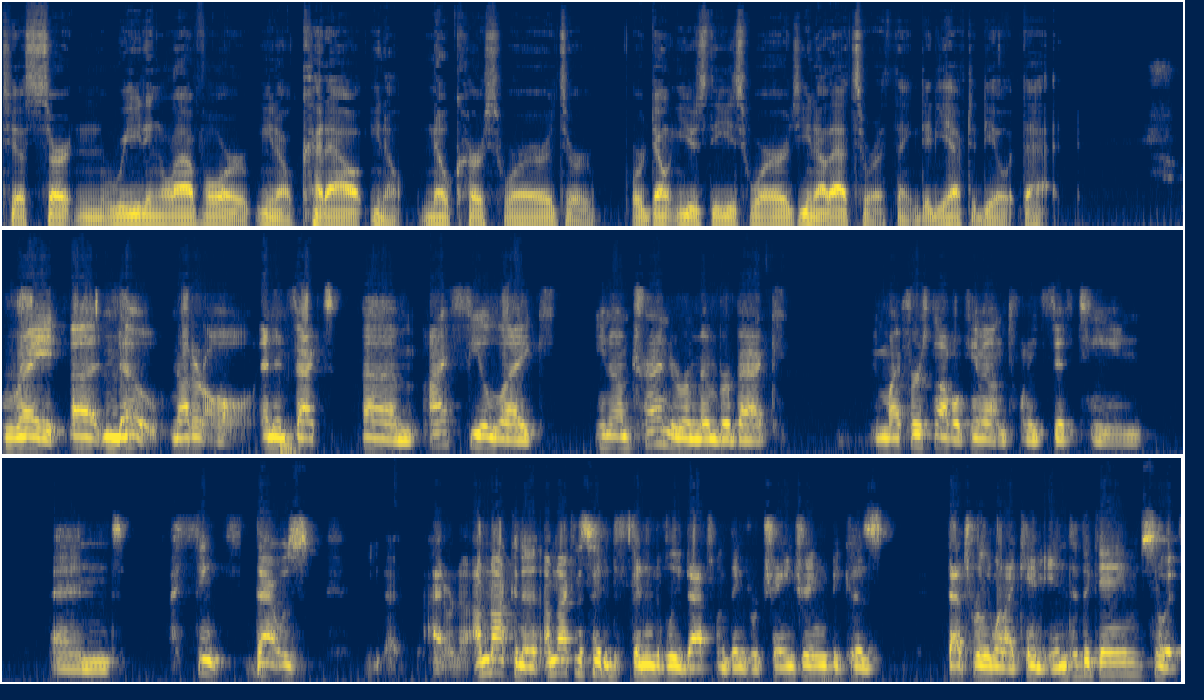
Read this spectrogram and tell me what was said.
to a certain reading level, or you know, cut out you know no curse words, or or don't use these words, you know, that sort of thing? Did you have to deal with that? Right. Uh, no, not at all. And in fact, um, I feel like, you know, I'm trying to remember back. My first novel came out in 2015, and I think that was, I don't know. I'm not gonna, I'm not gonna say definitively that's when things were changing because that's really when I came into the game. So it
